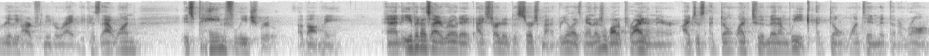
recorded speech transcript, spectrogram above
really hard for me to write because that one is painfully true about me and even as i wrote it i started to search my I realized man there's a lot of pride in there i just i don't like to admit i'm weak i don't want to admit that i'm wrong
